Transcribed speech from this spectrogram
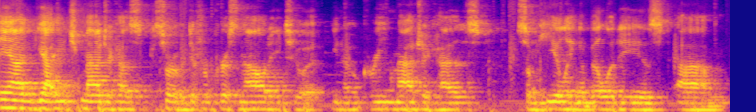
and yeah, each magic has sort of a different personality to it. You know, green magic has some healing abilities. Um,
